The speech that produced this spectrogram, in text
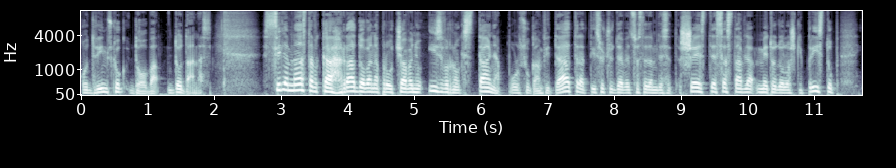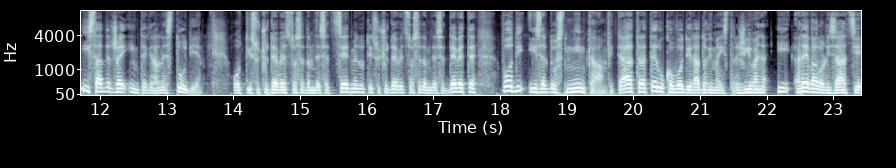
od rimskog doba do danas. S ciljem nastavka radova na proučavanju izvornog stanja Pulskog amfiteatra 1976. sastavlja metodološki pristup i sadržaj integralne studije. Od 1977. do 1979. vodi izradu snimka amfiteatra te rukovodi radovima istraživanja i revalorizacije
